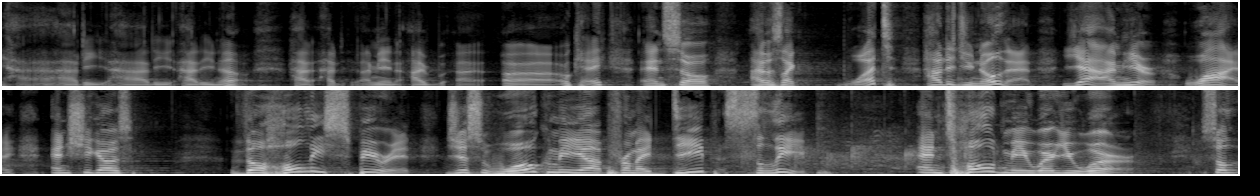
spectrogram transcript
how do you, how do you, how do you know? How, how, I mean, I, uh, uh, okay. And so I was like, What? How did you know that? Yeah, I'm here. Why? And she goes, The Holy Spirit just woke me up from a deep sleep and told me where you were. So,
